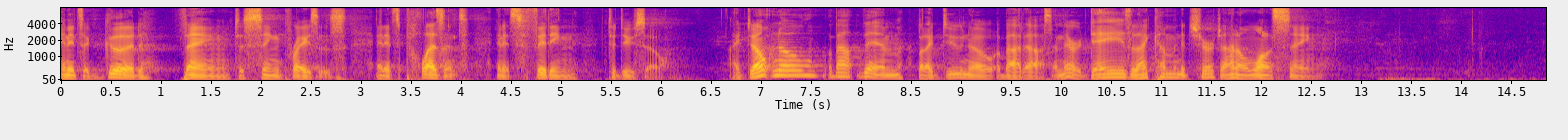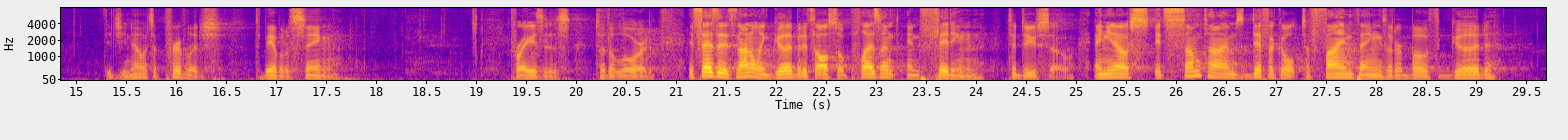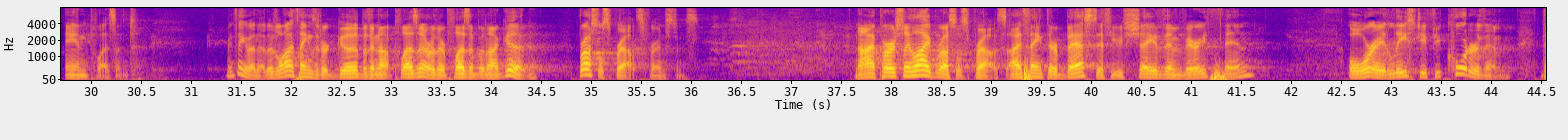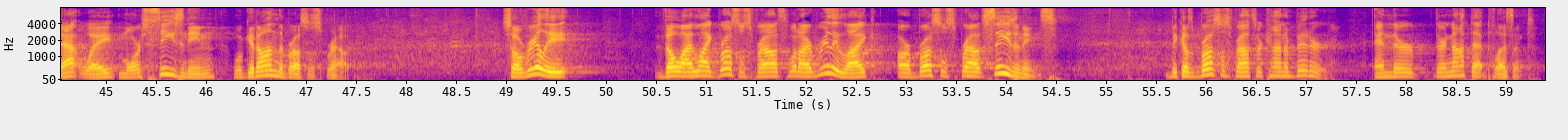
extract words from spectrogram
And it's a good thing to sing praises, and it's pleasant and it's fitting to do so. I don't know about them, but I do know about us. And there are days that I come into church and I don't want to sing. Did you know it's a privilege to be able to sing praises to the Lord? It says that it's not only good, but it's also pleasant and fitting to do so. And you know, it's sometimes difficult to find things that are both good and pleasant. I mean, think about that. There's a lot of things that are good, but they're not pleasant, or they're pleasant, but not good. Brussels sprouts, for instance. Now, I personally like Brussels sprouts. I think they're best if you shave them very thin, or at least if you quarter them. That way, more seasoning will get on the Brussels sprout. So, really, though I like Brussels sprouts, what I really like are Brussels sprout seasonings. Because Brussels sprouts are kind of bitter, and they're, they're not that pleasant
